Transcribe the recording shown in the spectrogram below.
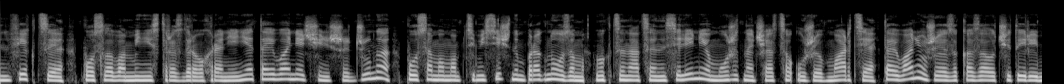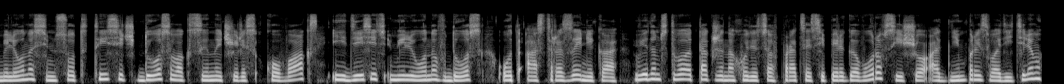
инфекции. По словам министра здравоохранения Тайваня Чин Шиджуна, по самым оптимистичным прогнозам, вакцинация населения может начаться уже в марте. Тайвань уже заказал 4 миллиона 700 тысяч доз вакцины через COVAX и 10 миллионов доз от AstraZeneca. Ведомство также находится в процессе переговоров с еще одним одним производителем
